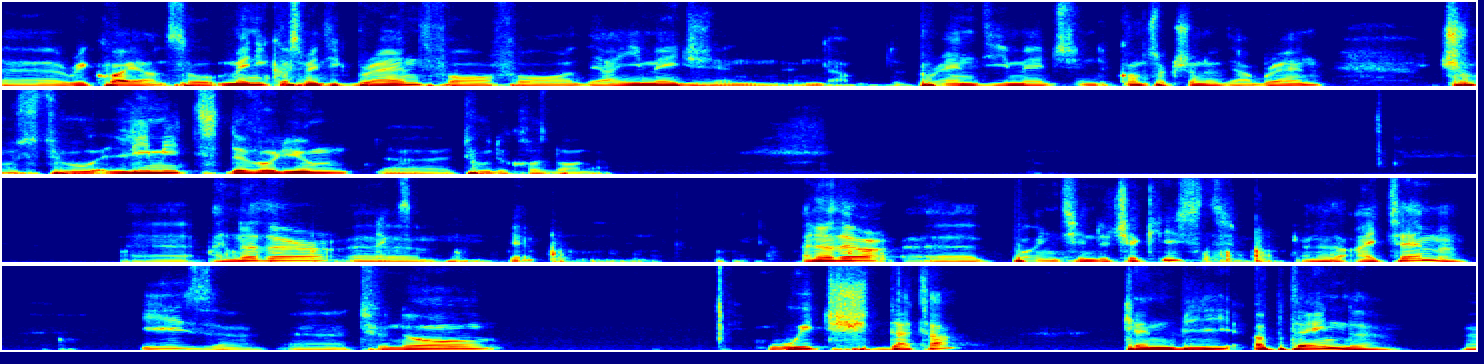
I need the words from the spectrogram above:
uh, required. So many cosmetic brands for for their image and, and the brand image and the construction of their brand choose to limit the volume uh, to the cross border. Uh, another yeah. another uh, point in the checklist, another item, is uh, to know which data can be obtained uh,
